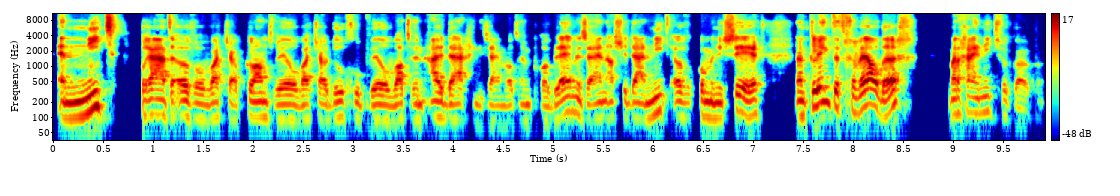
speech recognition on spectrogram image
En niet praten over wat jouw klant wil, wat jouw doelgroep wil, wat hun uitdagingen zijn, wat hun problemen zijn. Als je daar niet over communiceert, dan klinkt het geweldig, maar dan ga je niets verkopen.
